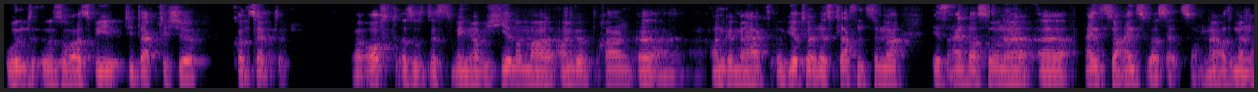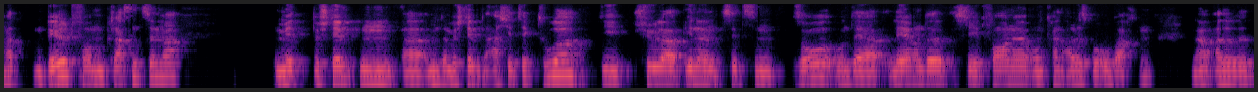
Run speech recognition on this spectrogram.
und äh, sowas wie didaktische Konzepte. Weil oft, also deswegen habe ich hier nochmal äh, angemerkt, virtuelles Klassenzimmer ist einfach so eine äh, 1 zu 1 Übersetzung. Ne? Also man hat ein Bild vom Klassenzimmer, mit, bestimmten, äh, mit einer bestimmten Architektur. Die SchülerInnen sitzen so und der Lehrende steht vorne und kann alles beobachten. Ne? Also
